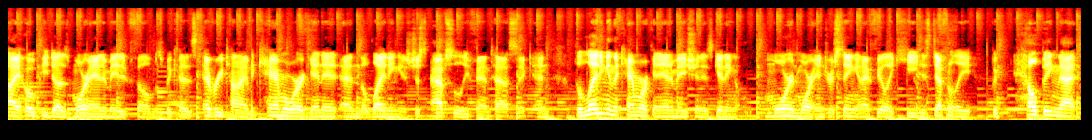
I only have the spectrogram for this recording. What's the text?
I hope he does more animated films because every time the camera work in it and the lighting is just absolutely fantastic. And the lighting and the camera work and animation is getting more and more interesting and I feel like he is definitely helping that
